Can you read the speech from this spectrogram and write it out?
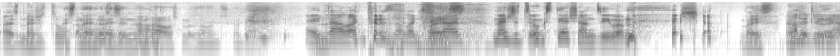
Aiz meža cūkām. Es ne, Kas nezinu, no nāk? galvas mazliet. Ej tālāk par zooloģiju es- dārzu. Meža cūks tiešām dzīvo mežā. Vai es Nu, Latvijā.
